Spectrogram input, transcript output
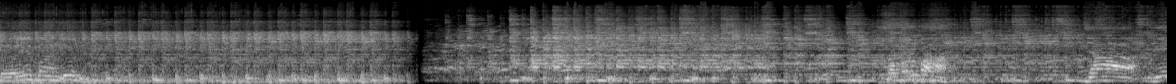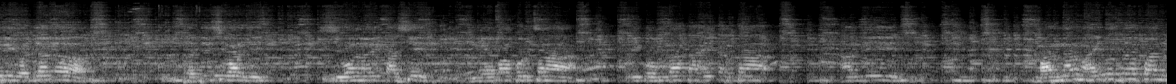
डोळे बांधून. समोर पहा. ज्या वीर योद्ध्यानं सती शिवाजी शिवानळी काशी नेमापूरचा एक उमदा कार्यकर्ता अगदी मानणार माहीत होतं पण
